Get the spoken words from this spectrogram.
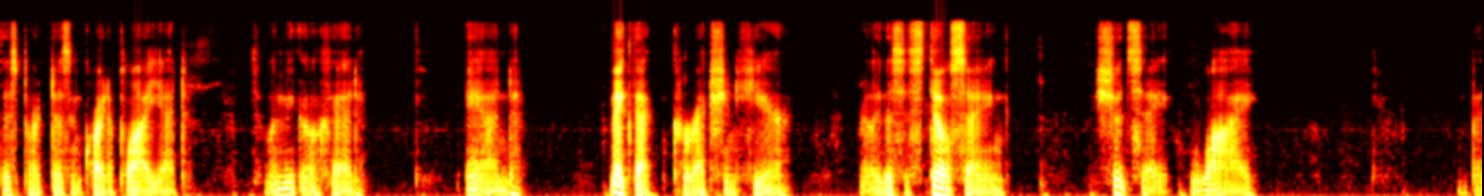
this part doesn't quite apply yet. So let me go ahead and make that correction here. Really, this is still saying, should say y. But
